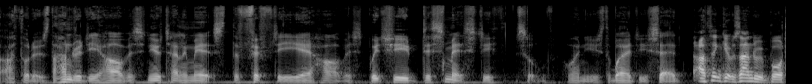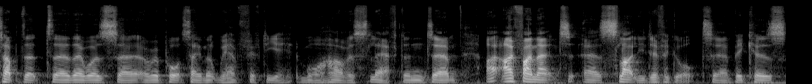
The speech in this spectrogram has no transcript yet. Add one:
I thought it was the 100 year harvest, and you're telling me it's the 50 year harvest, which you dismissed. You sort of, when you use the word you said. I think it was Andrew who brought up that uh, there was uh, a report saying that we have 50 more harvests left. And um, I, I find that uh, slightly difficult uh, because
